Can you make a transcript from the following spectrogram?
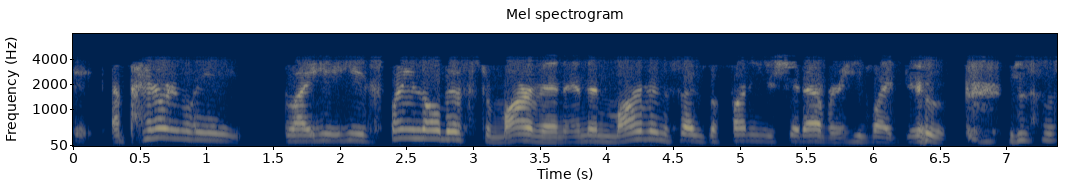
it, apparently like he he explains all this to Marvin, and then Marvin says the funniest shit ever. He's like, dude, this is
